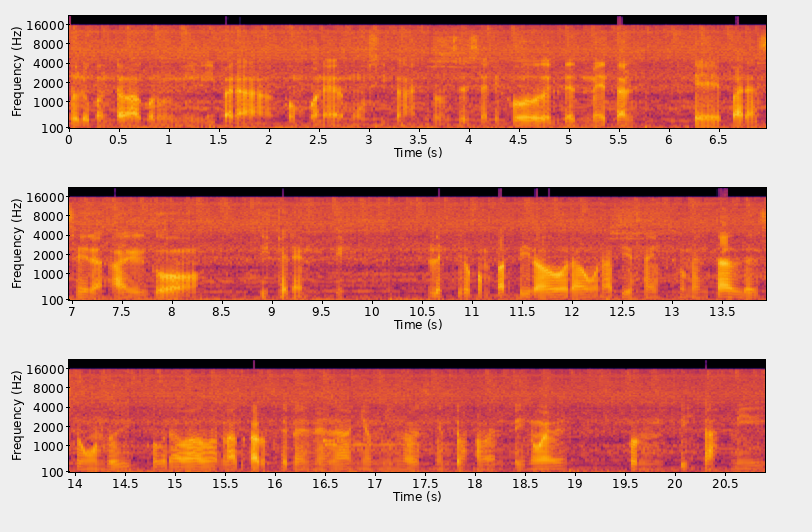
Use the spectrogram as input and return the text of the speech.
solo contaba con un MIDI para componer música, entonces se alejó del death metal eh, para hacer algo diferente. Les quiero compartir ahora una pieza instrumental del segundo disco grabado en la cárcel en el año 1999 con pistas MIDI,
